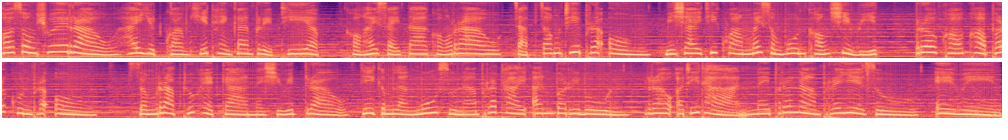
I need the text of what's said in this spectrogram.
ขอทรงช่วยเราให้หยุดความคิดแห่งการเปรียบเทียบ ขอให้สายตาของเราจับจ้องที่พระองค์มิใช่ที่ความไม่สมบูรณ์ของชีวิต เราขอขอบพระคุณพระองค์สำหรับทุกเหตุการณ์ในชีวิตเราที่กำลังมุ่งสู่น้ำพระทัยอันบริบูรณ์ เราอธิษฐานในพระนามพระเยซู เอเมน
